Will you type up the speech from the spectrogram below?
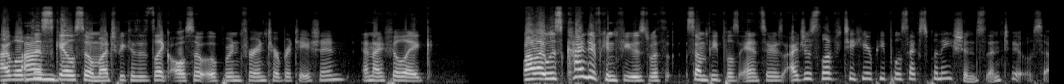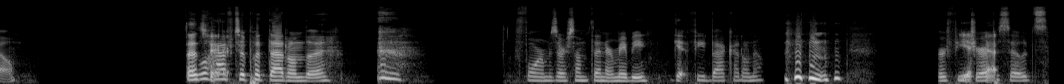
I love this scale so much because it's like also open for interpretation, and I feel like while I was kind of confused with some people's answers, I just loved to hear people's explanations then too. So That's we'll fair. have to put that on the forms or something, or maybe get feedback. I don't know for future Yeah. episodes.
